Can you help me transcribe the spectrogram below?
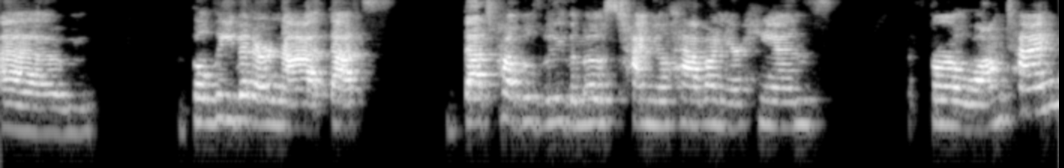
um, believe it or not that's that's probably the most time you'll have on your hands for a long time.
